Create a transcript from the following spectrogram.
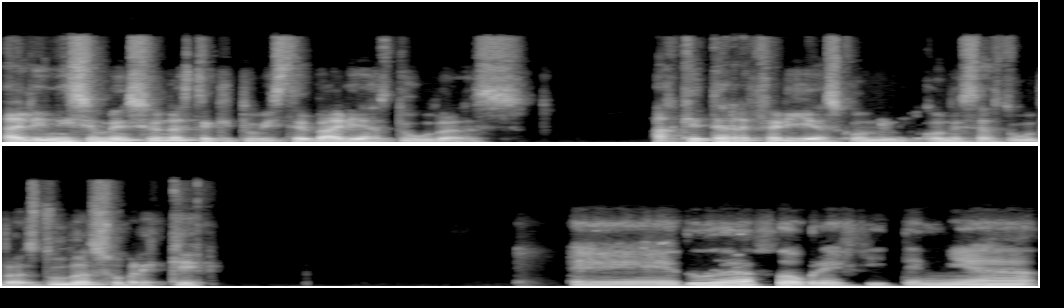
Al inicio mencionaste que tuviste varias dudas. ¿A qué te referías con, con esas dudas? ¿Dudas sobre qué? Eh, dudas sobre si tenía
